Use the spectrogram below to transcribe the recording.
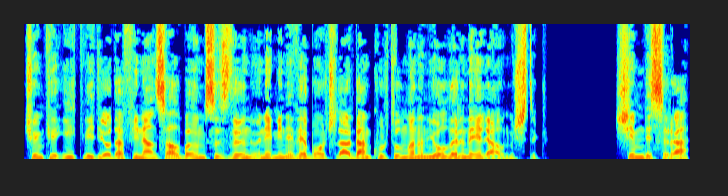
Çünkü ilk videoda finansal bağımsızlığın önemini ve borçlardan kurtulmanın yollarını ele almıştık. Şimdi sıra,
